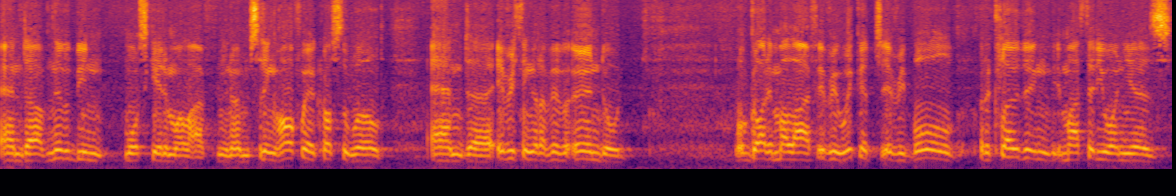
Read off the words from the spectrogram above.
And uh, I've never been more scared in my life. You know, I'm sitting halfway across the world and uh, everything that I've ever earned or or got in my life, every wicket, every ball, bit of clothing in my 31 years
